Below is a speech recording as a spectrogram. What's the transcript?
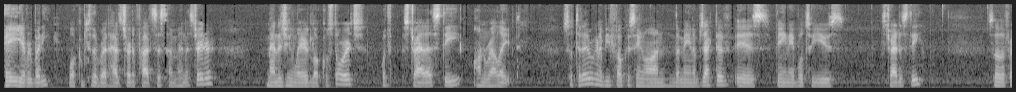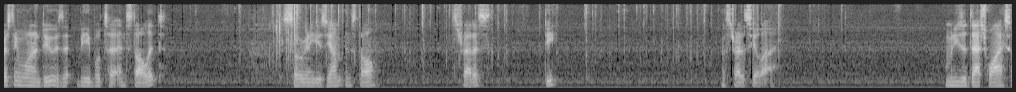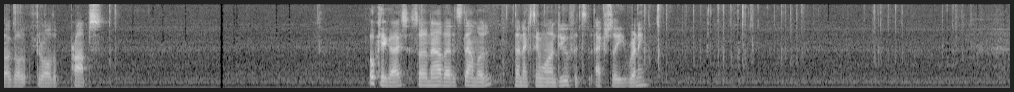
Hey everybody, welcome to the Red Hat Certified System Administrator, managing layered local storage with Stratis D on RHEL 8. So today we're going to be focusing on the main objective is being able to use Stratis D. So the first thing we want to do is be able to install it. So we're going to use yum install Stratis D and Stratis CLI. I'm going to use a dash Y, so I'll go through all the prompts. Okay guys, so now that it's downloaded, the next thing we want to do if it's actually running.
